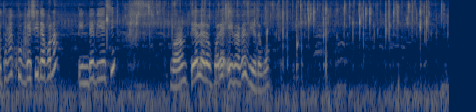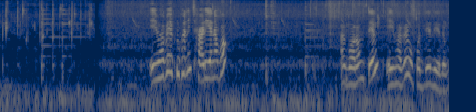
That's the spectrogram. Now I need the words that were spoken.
প্রথমে খুব বেশি দেব না, তিনটে দিয়েছি। গরম তেল এর উপরে এইভাবে দিয়ে দেব। এইভাবে একটুখানি ছাড়িয়ে নেব। আর গরম তেল এইভাবে উপর দিয়ে দিয়ে দেব।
